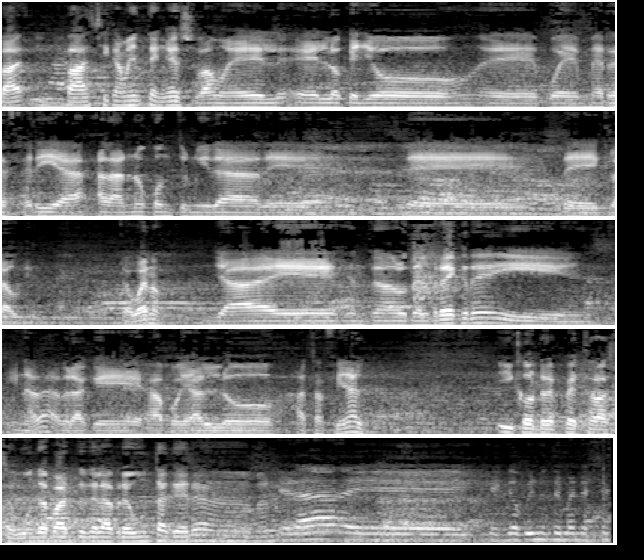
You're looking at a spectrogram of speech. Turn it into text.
básicamente en eso, vamos, es, lo que yo eh, pues me refería a la no continuidad de, de, Claudio. Pero bueno, ya es entrenador del Recre y, y nada, habrá que apoyarlo hasta el final. Y con respecto a la segunda parte de la pregunta, que era? Era, eh, ¿qué opinión te merece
